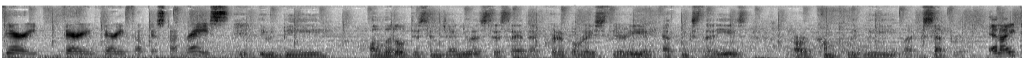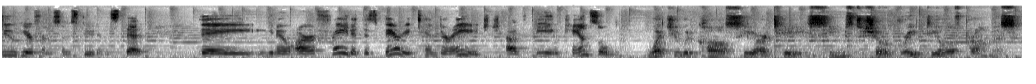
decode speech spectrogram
very, very, very focused on race. It, it would be a little disingenuous to say that critical race theory and ethnic studies are completely like separate. And I do hear from some students that they, you know, are afraid at this very tender age of being canceled. What you would call CRT seems to show a great deal of promise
